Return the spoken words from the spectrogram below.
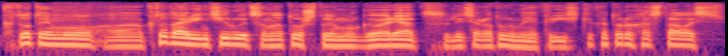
Кто-то ему, а, кто-то ориентируется на то, что ему говорят литературные критики, которых осталось,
